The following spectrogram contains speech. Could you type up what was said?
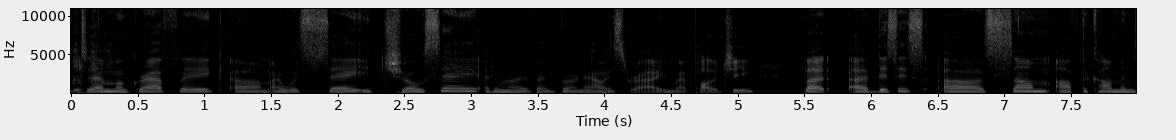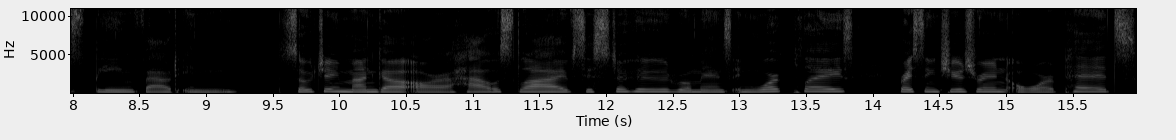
demographic, um, I would say josei. I don't know if I pronounce it right. My apology. But uh, this is uh, some of the common themes found in Soje manga are house life, sisterhood, romance in workplace, raising children or pets,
